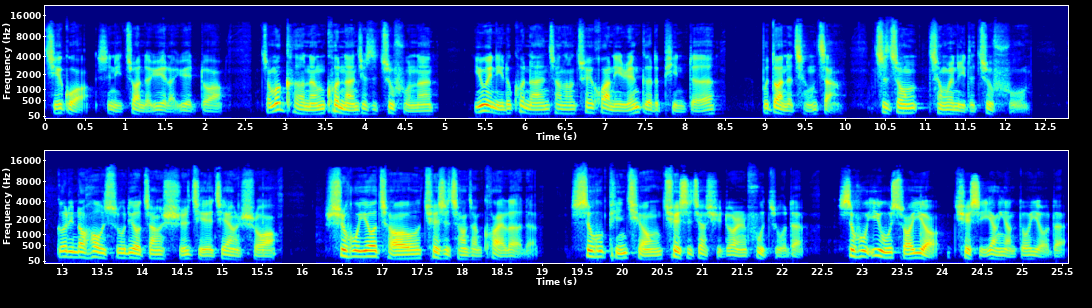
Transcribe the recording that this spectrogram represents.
结果是你赚得越来越多。怎么可能困难就是祝福呢？因为你的困难常常催化你人格的品德不断的成长，最终成为你的祝福。哥林的后书六章十节这样说：似乎忧愁，却是常常快乐的；似乎贫穷，却是叫许多人富足的；似乎一无所有，却是样样都有的。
